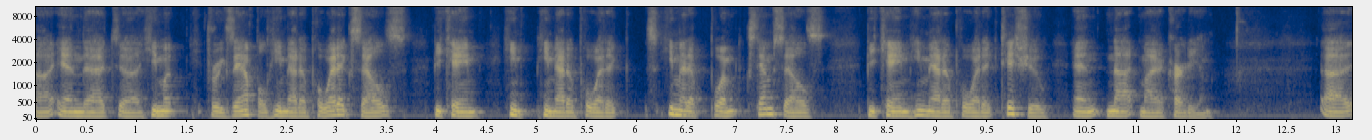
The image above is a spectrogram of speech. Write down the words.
uh, and that, uh, hemo- for example, hematopoietic cells became hem- hematopoietic hematopoietic stem cells became hematopoietic tissue and not myocardium. Uh,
